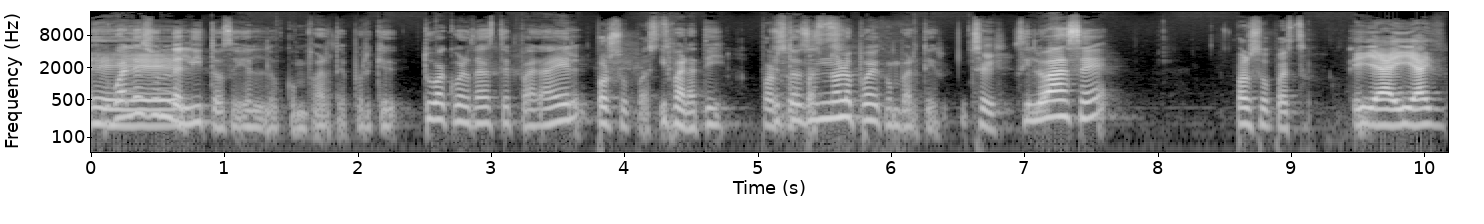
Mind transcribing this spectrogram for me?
Igual es un Eh, delito si él lo comparte, porque tú acordaste para él Por supuesto. y para ti. Por Entonces supuesto. no lo puede compartir. Sí, Si lo hace, por supuesto. Y ahí hay,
